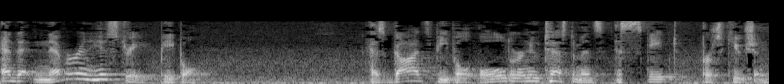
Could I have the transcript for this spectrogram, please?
And that never in history, people, has God's people, Old or New Testaments, escaped persecution.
